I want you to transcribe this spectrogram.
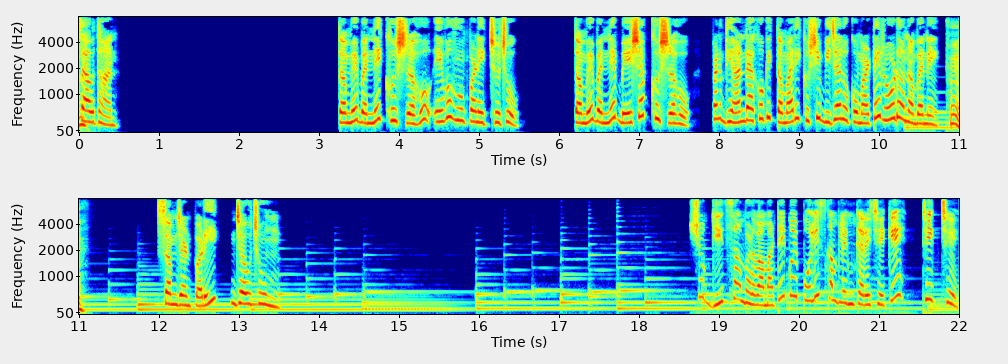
સાવધાન. તમે બંને ખુશ રહો એવો હું પણ ઈચ્છું છું. તમે બંને બેશક ખુશ રહો પણ ધ્યાન રાખો કે તમારી ખુશી બીજા લોકો માટે રોડો ન બને. સમજણ પડી? જઉં છું હું. શું ગીત સાંભળવા માટે કોઈ પોલીસ કમ્પ્લેન કરે છે કે? ઠીક છે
